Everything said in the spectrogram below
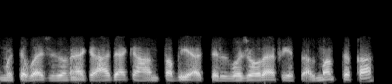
المتواجدة هناك عداك عن طبيعة وجغرافية المنطقة.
